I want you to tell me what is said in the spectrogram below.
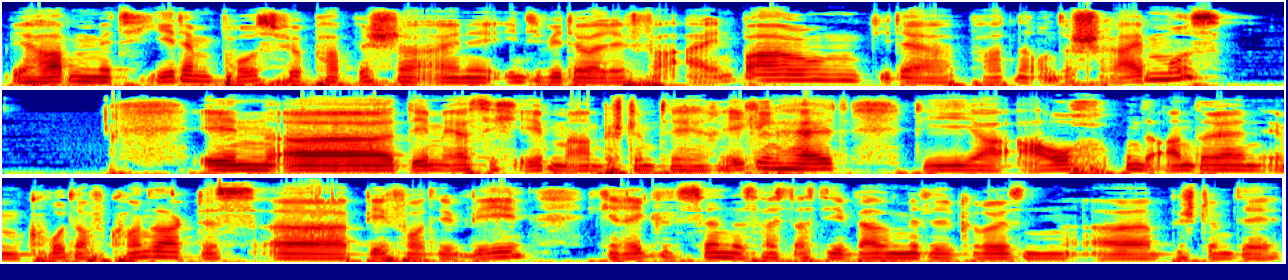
Wir haben mit jedem Post für Publisher eine individuelle Vereinbarung, die der Partner unterschreiben muss in äh, dem er sich eben an bestimmte Regeln hält, die ja auch unter anderem im Code of Conduct des äh, BVDW geregelt sind. Das heißt, dass die Werbemittelgrößen äh, bestimmte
